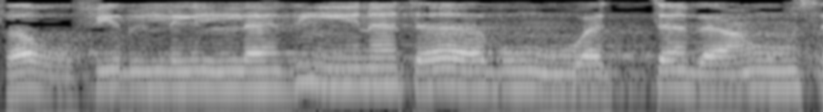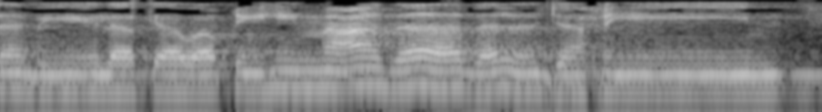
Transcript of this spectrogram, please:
فاغفر للذين تابوا واتبعوا سبيلك وقهم عذاب الجحيم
